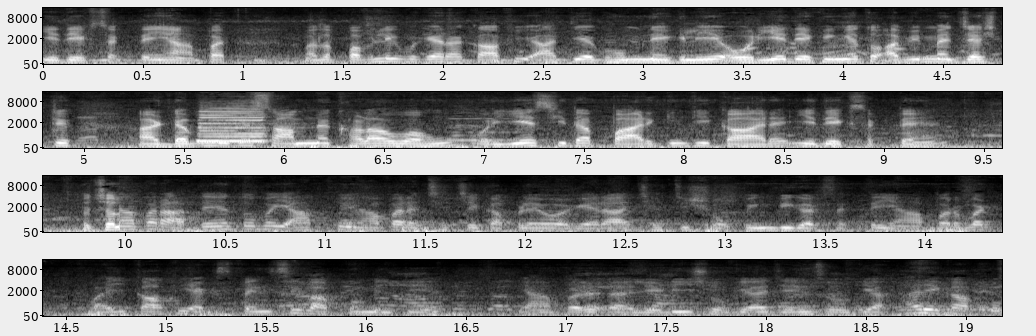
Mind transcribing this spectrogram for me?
ये देख सकते हैं यहाँ पर। मतलब पब्लिक वगैरह काफ़ी आती है घूमने के लिए और ये देखेंगे तो अभी मैं जस्ट डब्ल्यू के सामने खड़ा हुआ हूँ और ये सीधा पार्किंग की कार है, ये देख सकते हैं। तो चलो। यहाँ पर आते हैं तो भाई आपको यहाँ पर अच्छे अच्छे कपड़े वगैरह अच्छी अच्छी शॉपिंग भी कर सकते हैं यहाँ पर बट भाई काफ़ी एक्सपेंसिव आपको मिलती है। यहाँ पर लेडीज़ हो गया जेंट्स हो गया, हर एक आपको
